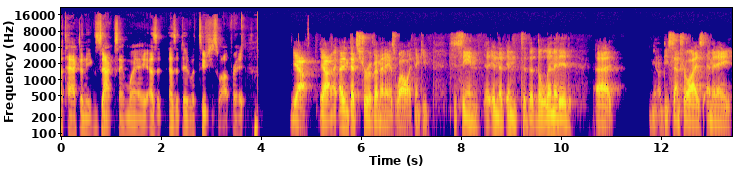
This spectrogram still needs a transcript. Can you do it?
attacked in the exact same way as it as it did with sushi swap right? Yeah, yeah, I think that's true of M and A as well. I think you've, you've seen in the into the the limited, uh, you know, decentralized M and A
